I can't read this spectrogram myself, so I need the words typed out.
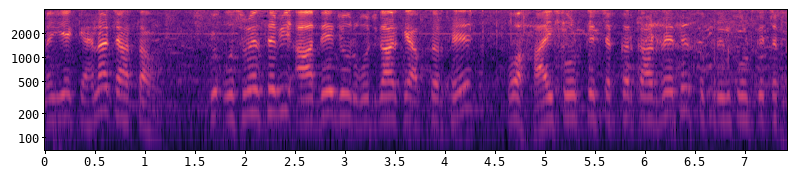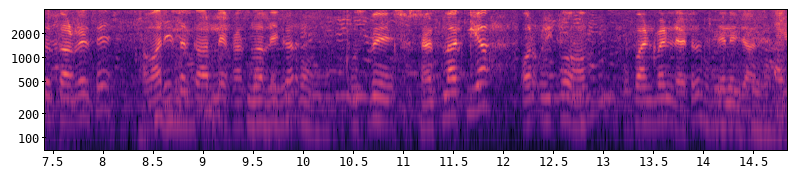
मैं ये कहना चाहता हूँ कि उसमें से भी आधे जो रोज़गार के अवसर थे, वो हाई कोर्ट के चक्कर काट रहे थे, सुप्रीम कोर्ट के चक्कर काट रहे थे। हमारी सरकार ने फैसला लेकर उसमें फैसला किया और उनको हम अपॉइंटमेंट लेटर देने जा रहे हैं।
